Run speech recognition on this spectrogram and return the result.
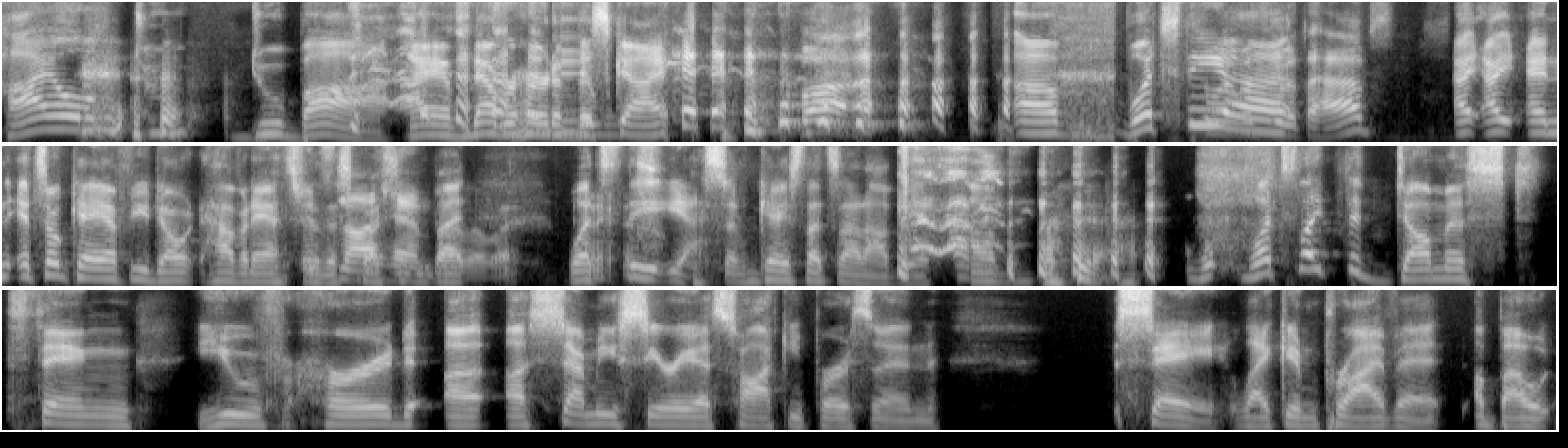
Kyle du- Duba. I have never heard of this guy. um, what's the uh, with the Habs? I, I and it's okay if you don't have an answer to this not question, him, by but the way. what's the yes, in case that's not obvious. Um, yeah. What's like the dumbest thing you've heard a, a semi-serious hockey person say like in private about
